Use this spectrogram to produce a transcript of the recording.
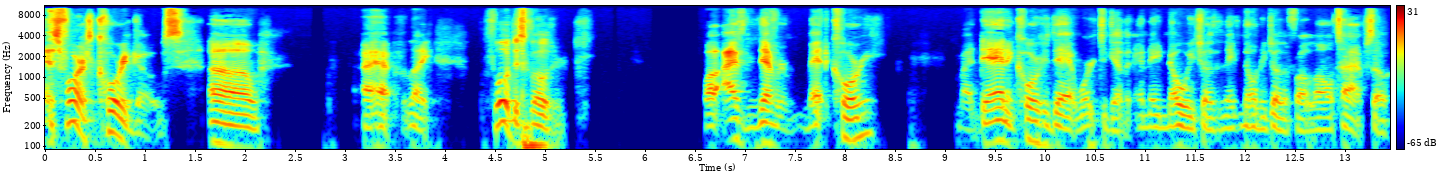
As far as Corey goes, um, I have like full disclosure. While I've never met Corey, my dad and Corey's dad work together and they know each other and they've known each other for a long time. So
